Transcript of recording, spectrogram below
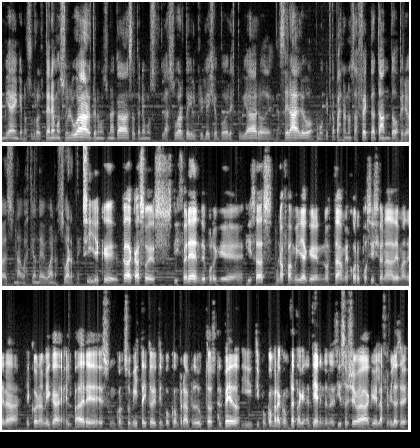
bien, que nosotros tenemos un lugar, tenemos una casa, tenemos la suerte y el privilegio de poder estudiar o de hacer algo, como que capaz no nos afecta tanto, pero es una cuestión de, bueno, suerte. Sí, es que cada caso es diferente porque quizás una familia que no está mejor posicionada de manera económica, el padre es un consumista y todo el tiempo compra productos al pedo y tipo compra con plata que no tiene, ¿entendés? Y eso lleva a que la familia se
